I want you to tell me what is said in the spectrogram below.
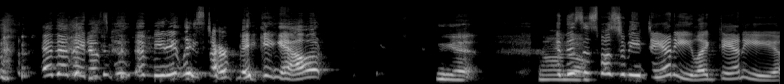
And then they just immediately start making out. Yeah. Don't And this know. is supposed to be Dani, like Dani.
